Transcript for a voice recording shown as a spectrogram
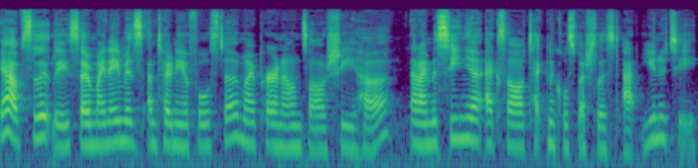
Yeah, absolutely. So my name is Antonia Forster. My pronouns are she, her, and I'm a senior XR technical specialist at Unity.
